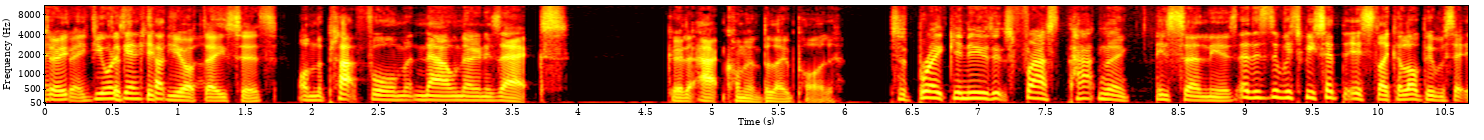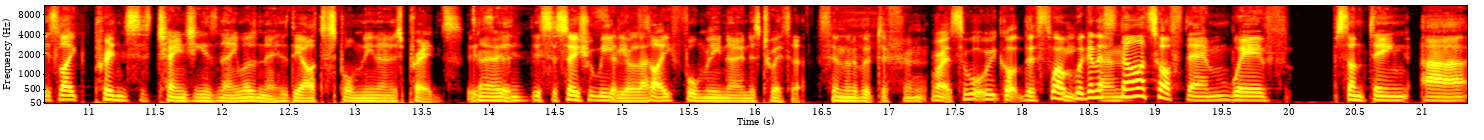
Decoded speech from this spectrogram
So if you wanna Just get in keep you updated. on the platform now known as X, go to at comment below pod. It's breaking news. It's fast happening. It certainly is. And this, which we said it's like a lot of people say it's like Prince is changing his name, wasn't it? The artist formerly known as Prince. It's, Oh, the, it's a social media Similar. site formerly known as Twitter. Similar but different. Right. So what we got this Well, week we're going to start off then with something uh,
